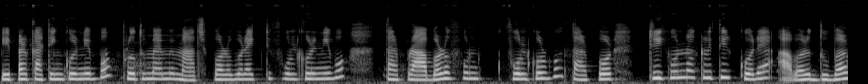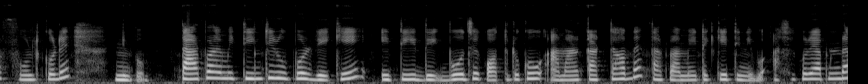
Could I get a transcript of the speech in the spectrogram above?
পেপার কাটিং করে নেব। প্রথমে আমি মাছ বরাবর একটি ফোল্ড করে নিব, তারপর আবারও ফোন ফোল্ড করব, তারপর ত্রিকোণ আকৃতির করে আবার দুবার ফোল্ড করে নিব। তারপর আমি টিনটির উপর রেখে এটি দেখব যে কতটুকু আমার কাটতে হবে, তারপর আমি এটা কেটে নিব। আশা করি আপনারা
